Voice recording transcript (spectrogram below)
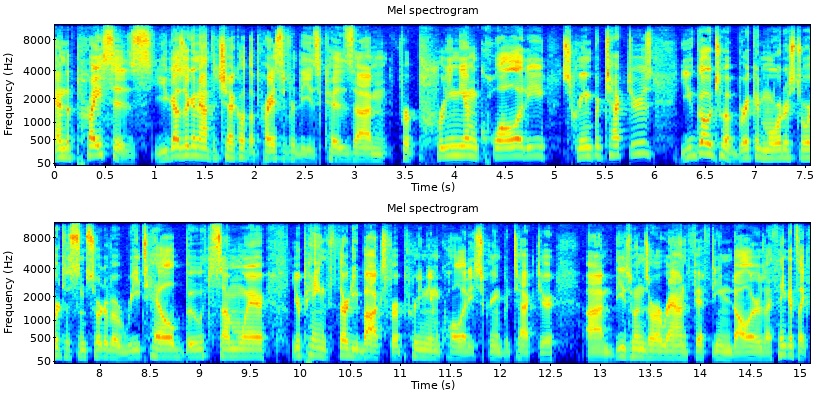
And the prices, you guys are gonna have to check out the prices for these because um, for premium quality screen protectors, you go to a brick and mortar store to some sort of a retail booth somewhere, you're paying 30 bucks for a premium quality screen protector. Um, these ones are around $15. I think it's like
